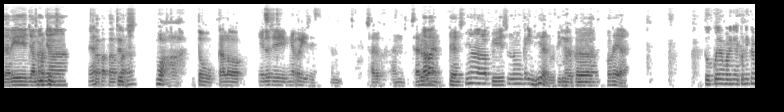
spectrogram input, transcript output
dari zamannya Ya? bapak-bapak. Wah, itu kalau itu sih ngeri sih. Hmm. Sarungan, sarungan. dance-nya lebih seneng ke India loh Iya, tinggal ke Korea Toko yang paling ikonik kan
